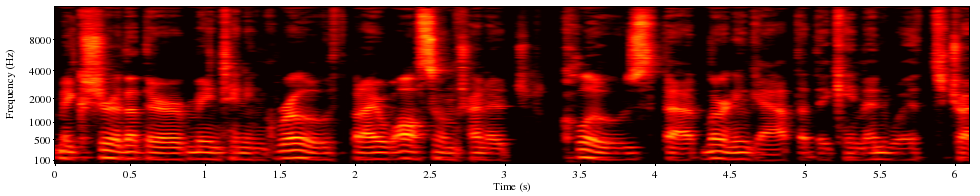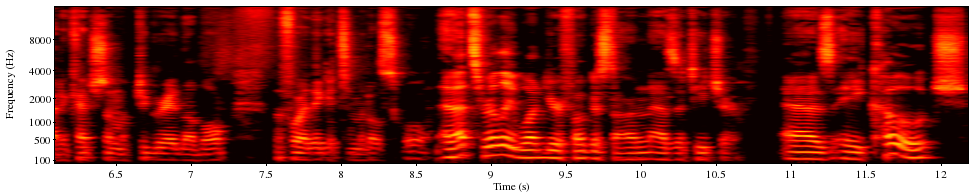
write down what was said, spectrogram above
make sure that they're maintaining growth, but I also am trying to close that learning gap that they came in with to try to catch them up to grade level before they get to middle school. And that's really what you're focused on as a teacher. As a coach,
